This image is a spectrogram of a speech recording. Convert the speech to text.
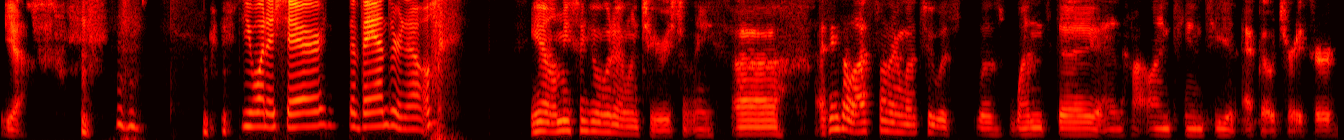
yes do you want to share the bands or no? Yeah, let me think of what I went to recently. Uh, I think the last one I went to was was Wednesday and Hotline TNT and Echo Tracer.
